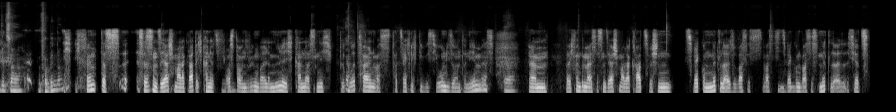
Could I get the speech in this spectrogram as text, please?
Gibt es da eine Verbindung? Ich, ich finde, das es ist ein sehr schmaler Grad. Ich kann jetzt Froster und Rügenwalder Mühle, ich kann das nicht beurteilen, was tatsächlich die Vision dieser Unternehmen ist. Ja. Ähm, aber ich finde immer, es ist ein sehr schmaler Grad zwischen Zweck und Mittel. Also was ist, was ist Zweck mhm. und was ist Mittel? Also ist jetzt,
